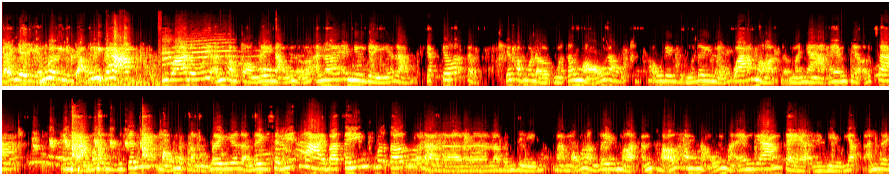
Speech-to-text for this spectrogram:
tại vì ông hơi giận đi ham đi qua đuối ảnh không còn đi nổi nữa. Anh nói như gì là chắc chết rồi chứ không có được mà tới mổ đâu. Thôi đi đừng có đi nữa quá mệt rồi. Mà nhà em thì ở xa em làm ở bên quận chín mổ một lần đi là đi xe buýt hai ba tiếng mới tới là là, là, là bệnh viện. Mà mỗi lần đi mệt ảnh thở không nổi mà em gán kè thì nhiều dắt ảnh đi.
